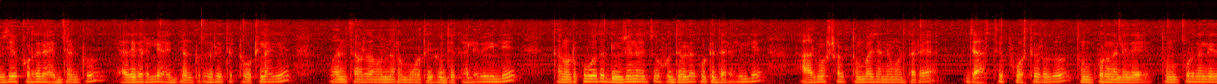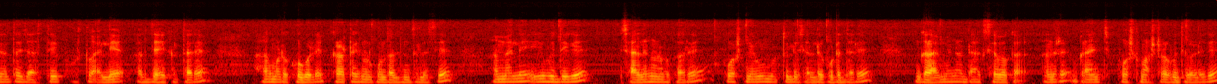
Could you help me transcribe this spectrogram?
ವಿಜಯಪುರದಲ್ಲಿ ಹದಿನೆಂಟು, ಯಾದಗಿರಿಯಲ್ಲಿ ಹದಿನೆಂಟು. ಈ ರೀತಿ ಟೋಟಲಾಗಿ ಒಂದು ಸಾವಿರದ ಒಂದೂರ ಮೂವತ್ತೈದು ಹುದ್ದೆ ಖಾಲಿವೆ ಇಲ್ಲಿ ತಾನು ನೋಡ್ಕೋಬೋದು ಡಿವಿಷನ್ ಹೆಚ್ಚು ಹುದ್ದೆಗಳೇ ಕೊಟ್ಟಿದ್ದಾರೆ. ಇಲ್ಲಿ ಆಲ್ಮೋಸ್ಟ್ ಅಲ್ಲಿ ತುಂಬ ಜನ ಮಾಡ್ತಾರೆ. ಜಾಸ್ತಿ ಪೋಸ್ಟ್ ಇರೋದು ತುಮಕೂರಿನಲ್ಲಿದೆ. ತುಮಕೂರಿನಲ್ಲಿದೆ ಅಂತ ಜಾಸ್ತಿ ಪೋಸ್ಟು ಅಲ್ಲೇ ಅರ್ಜಿ ಹಾಕಿರ್ತಾರೆ. ಹಾಗೆ ಮಾಡೋಕ್ಕೆ ಹೋಗಬೇಡಿ. ಕರೆಕ್ಟಾಗಿ ನೋಡ್ಕೊಂಡು ಅದನ್ನು ಸಲ್ಲಿಸಿ ಆಮೇಲೆ ಈ ಹುದ್ದೆಗೆ ಸ್ಯಾಲ್ರಿ ನೋಡ್ಬೇಕಾದ್ರೆ ಪೋಸ್ಟ್ ನೇಮು ಮತ್ತು ಇಲ್ಲಿ ಸ್ಯಾಲ್ರಿ ಕೊಟ್ಟಿದ್ದಾರೆ. ಗ್ರಾಮೀಣ ಡಾಕ್ ಸೇವಕ ಅಂದರೆ ಬ್ರಾಂಚ್ ಪೋಸ್ಟ್ ಮಾಸ್ಟರ್ ಹುದ್ದೆಗಳಿಗೆ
